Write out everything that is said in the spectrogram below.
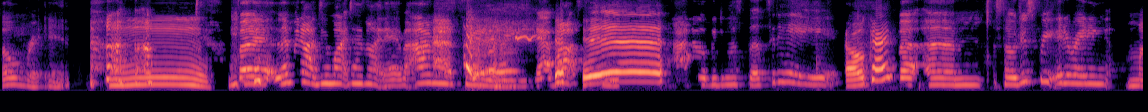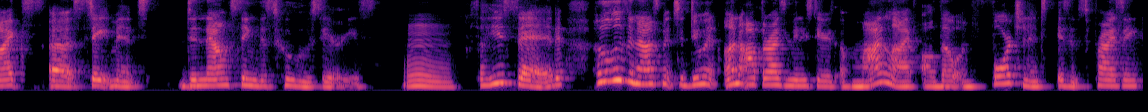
well written. Mm. but let me not do Mike Tyson like that. But I'm just saying that box. I know be doing stuff to the head. Okay. But um, so just reiterating Mike's uh statement denouncing this Hulu series. Mm. So he said, Hulu's announcement to do an unauthorized miniseries of my life, although unfortunate, isn't surprising.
